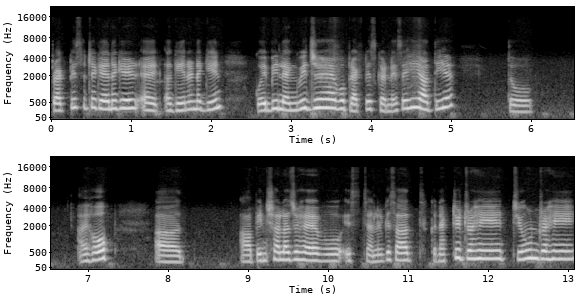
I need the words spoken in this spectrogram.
practice it again again again and again कोई भी लैंग्वेज जो है वो प्रैक्टिस करने से ही आती है। तो आई होप uh, आप इंशाल्लाह जो है वो इस चैनल के साथ कनेक्टेड रहें ट्यून रहें।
